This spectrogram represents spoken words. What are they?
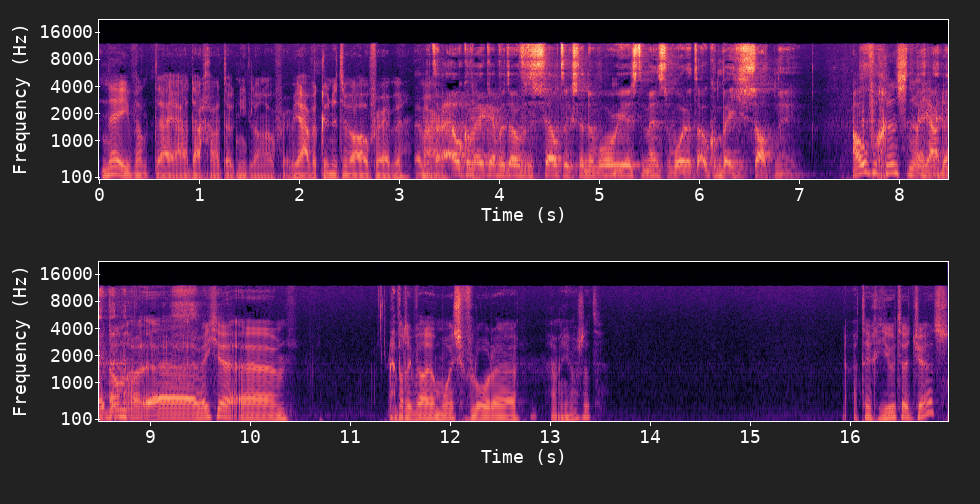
Nee, want nou ja, daar gaan we het ook niet lang over hebben. Ja, we kunnen het er wel over hebben. We hebben het er, maar- elke week hebben we het over de Celtics en de Warriors. De mensen worden het ook een beetje zat nu. Overigens, nou, ja, dan eh, weet je, ehm, wat ik wel heel mooi is, ze verloren, ah, wie was het? Nou, tegen Utah Jazz?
